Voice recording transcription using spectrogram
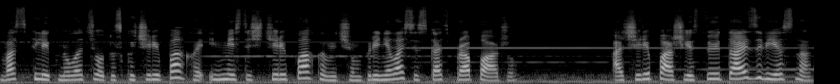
воскликнула тетушка Черепаха и вместе с Черепаховичем принялась искать пропажу. А черепашья суета известна.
